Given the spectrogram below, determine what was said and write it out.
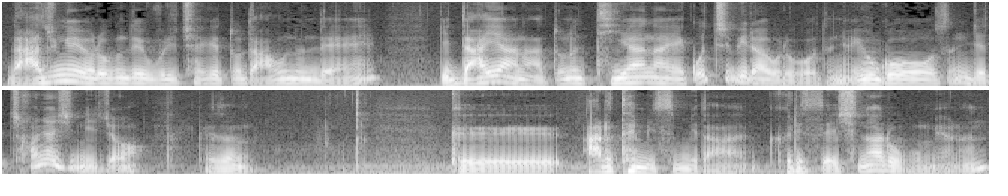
나중에 여러분들이 우리 책에 또 나오는데 이 다이아나 또는 디아나의 꽃집이라고 그러거든요. 요것은 이제 처녀신이죠. 그래서 그 아르테미스입니다. 그리스의 신화로 보면은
